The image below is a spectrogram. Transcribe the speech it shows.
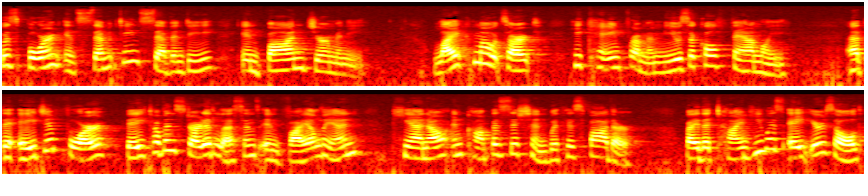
was born in 1770 in Bonn, Germany. Like Mozart, he came from a musical family. At the age of four, Beethoven started lessons in violin, piano, and composition with his father. By the time he was eight years old,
